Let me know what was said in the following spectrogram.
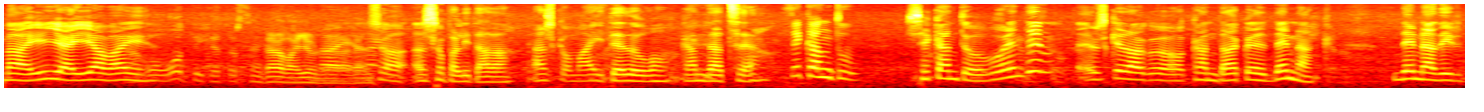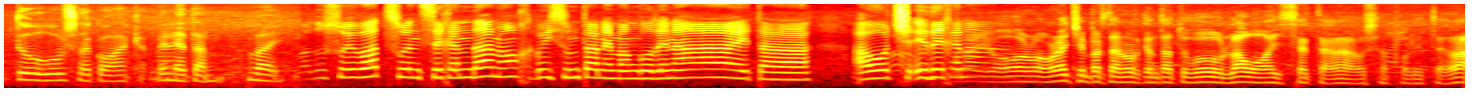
Bai, ia, ia, bai. Gogotik etortzen gara baiona. Bai, oso, oso polita da. Asko maite dugu kantatzea. Ze kantu? Ze kantu, buentin, euskerako kantak denak. Dena dirtu gustokoak, benetan, bai. Baduzue bat, zuen zerrendan, hor, goizuntan emango dena, eta ahots ederrena. Horaitzen bertan hor kantatu gu, lau aizetara, osea polita da.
